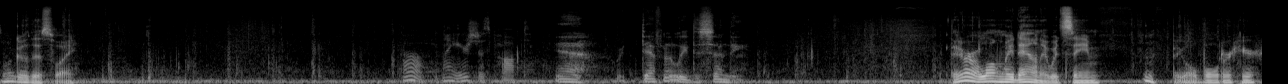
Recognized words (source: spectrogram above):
We'll go this way. Oh, my ears just popped. Yeah, we're definitely descending. They are a long way down, it would seem. Hmm, big old boulder here.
